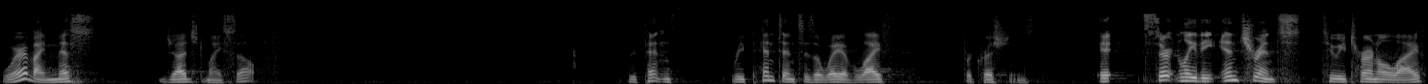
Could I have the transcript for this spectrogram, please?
Where have I misjudged myself? Repentance, repentance is a way of life for Christians. It's certainly the entrance to eternal life,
